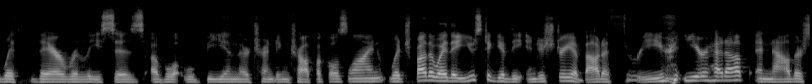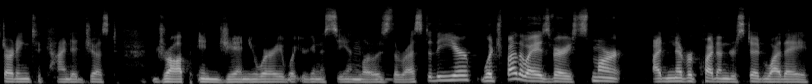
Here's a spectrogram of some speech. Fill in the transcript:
with their releases of what will be in their trending tropicals line, which, by the way, they used to give the industry about a three year head up. And now they're starting to kind of just drop in January what you're going to see in Lowe's the rest of the year, which, by the way, is very smart. I'd never quite understood why they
